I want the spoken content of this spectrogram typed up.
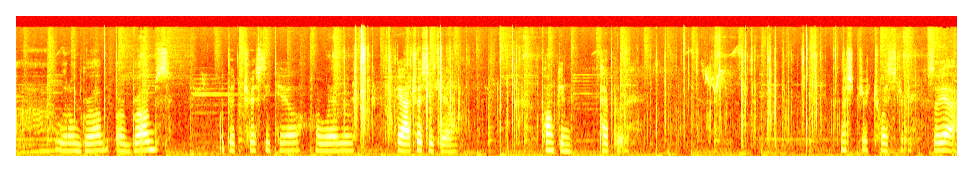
uh, little grub or grubs with the twisty tail or whatever. Yeah, twisty tail. Pumpkin pepper. Mr. Twister. So yeah,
